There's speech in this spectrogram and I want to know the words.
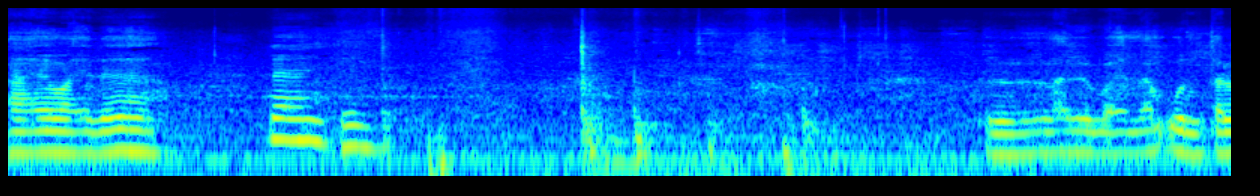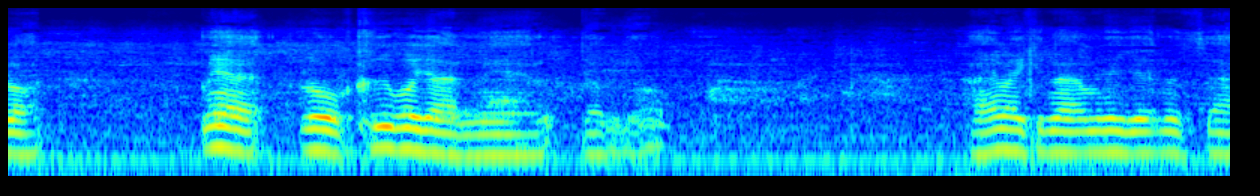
หายไวเด้อได้ยินไหลไปไหวน้ำอุ่นตลอด แม่โรคคือพยานแม่ยอกยอก หายไวกินน้ำเยอะๆนะจ๊ะ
